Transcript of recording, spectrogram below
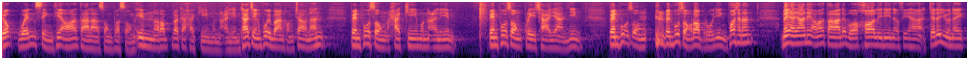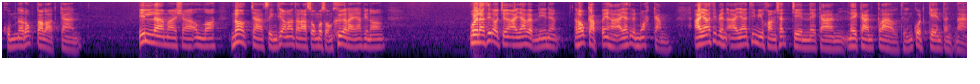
ยกเว้นสิ่งที่อัลลอฮฺตาลาทรงประสงค์อินรับบะกะฮะกีมุนอาลีมถ้าจริงผู้อิบานของเจ้านั้น เป็นผู้ทรงฮะกีมุนอาลีมเป็นผู้ทรงปรีชาญาณยิ่ง เป็นผู้ทรงเป็นผู้ทรงรอบรู้ยิ่ง เพราะฉะนั้นในอายะนี้อัลลอฮฺตาลาได้บอกว่าคอลีดีนาฟีฮาจะได้อยู่ในขุมนรกตลอดกาลอิลลามาชาอัลลอฮ์นอกจากสิ่งที่อัลลอฮฺตาลาทรงประสงค์คืออะไรนะพี่น้อง เวลาที่เราเจออายะแบบนี้เนี่ยเรากลับไปหาอายะที่เป็นมุฮกัมอายะที่เป็นอายะที่มีความชัดเจนในการในการกล่าวถึงกฎเกณฑ์ต่าง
